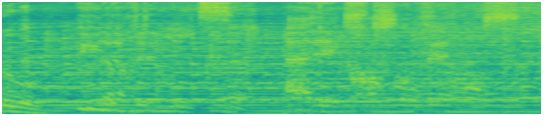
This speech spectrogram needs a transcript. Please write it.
Une heure de mix avec Transconférence.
